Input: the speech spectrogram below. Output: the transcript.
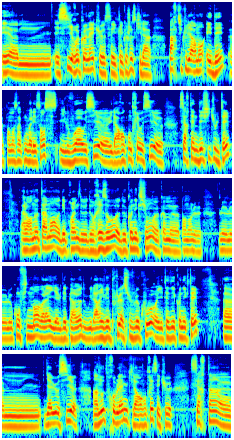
Et, s'il reconnaît que c'est quelque chose qui l'a particulièrement aidé pendant sa convalescence, il voit aussi, il a rencontré aussi certaines difficultés. Alors notamment euh, des problèmes de, réseau, euh, de connexion, euh, comme pendant le, confinement, voilà, il y a eu des périodes où il n'arrivait plus à suivre le cours, il était déconnecté. Il y a eu aussi un autre problème qu'il a rencontré, c'est que certains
